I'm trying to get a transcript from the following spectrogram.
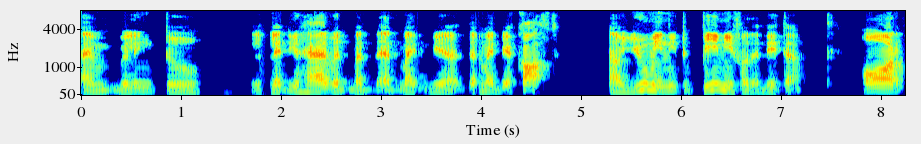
i'm willing to let you have it but that might be a there might be a cost. Now you may need to pay me for the data. Or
